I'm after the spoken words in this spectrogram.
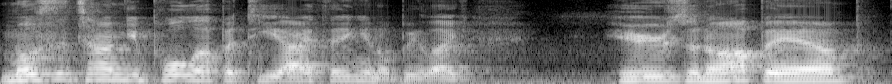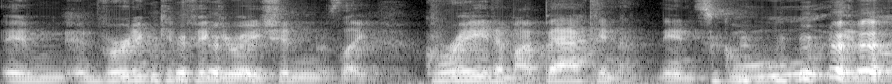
most of the time, you pull up a TI thing and it'll be like. Here's an op amp in inverting configuration. It's like, great, am I back in in school? You know,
